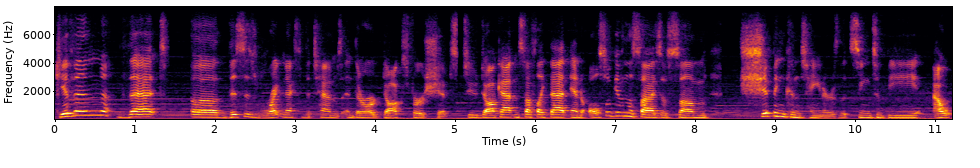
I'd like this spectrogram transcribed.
given that uh, this is right next to the Thames and there are docks for ships to dock at and stuff like that, and also given the size of some shipping containers that seem to be out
